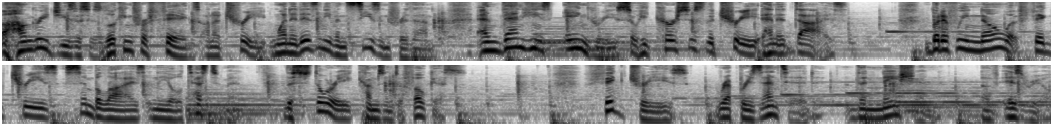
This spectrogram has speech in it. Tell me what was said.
A hungry Jesus is looking for figs on a tree when it isn't even season for them, and then he's angry, so he curses the tree and it dies. But if we know what fig trees symbolize in the Old Testament, the story comes into focus. Fig trees represented the nation of Israel,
